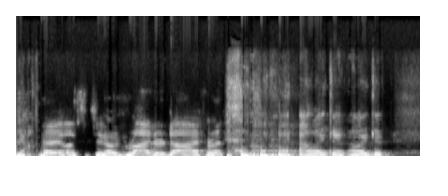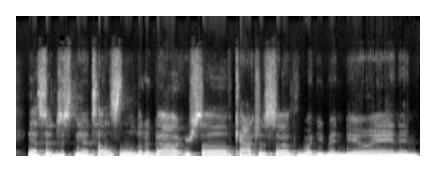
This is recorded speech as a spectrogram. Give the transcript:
Yeah. hey, let's you know ride or die, right? I like it. I like it. Yeah. So just you know, tell us a little bit about yourself, catch us up, what you've been doing, and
